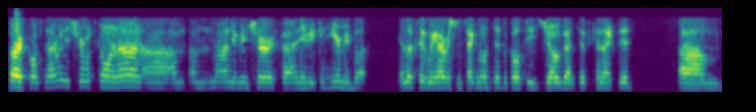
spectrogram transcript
Sorry, folks. Not really sure what's going on. Uh, I'm I'm not even sure if uh, any of you can hear me, but it looks like we're having some technical difficulties. Joe got disconnected. Um,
